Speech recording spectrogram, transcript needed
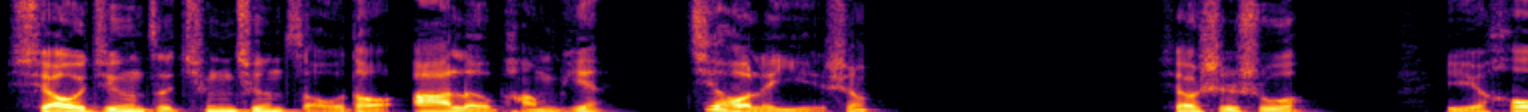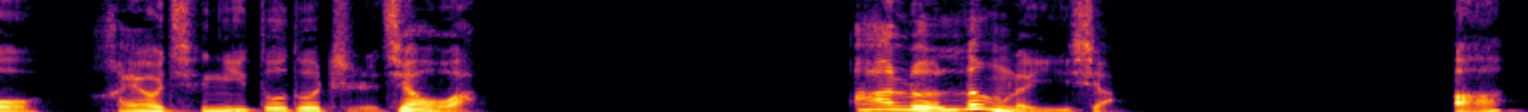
小镜子轻轻走到阿乐旁边，叫了一声：“小师叔，以后还要请你多多指教啊。阿乐愣了一下。啊，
